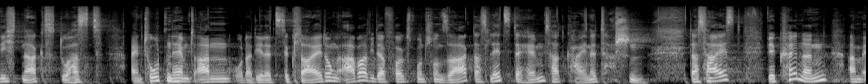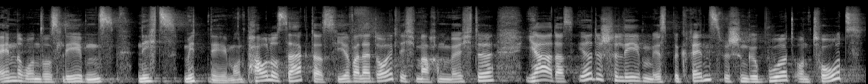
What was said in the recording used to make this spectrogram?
nicht nackt. Du hast ein Totenhemd an oder die letzte Kleidung, aber wie der Volksmund schon sagt, das letzte Hemd hat keine Taschen. Das heißt, wir können am Ende unseres Lebens nichts mitnehmen. Und Paulus sagt das hier, weil er deutlich machen möchte, ja, das irdische Leben ist begrenzt zwischen Geburt und Tod,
